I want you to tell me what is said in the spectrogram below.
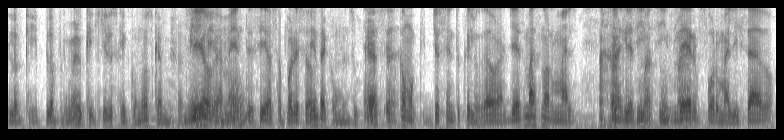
lo que lo primero que quiero es que conozca a mi familia. Sí, ¿no? obviamente, sí, o sea, Que por se eso... sienta como en su Es, casa. es como que yo siento que lo de ahora ya es más normal. Ajá, que ya es sin, más sin normal. ser formalizado.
